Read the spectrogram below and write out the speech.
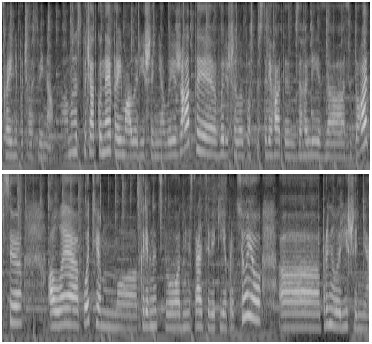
в країні почалась війна. Ми спочатку не приймали рішення виїжджати, вирішили поспостерігати взагалі за ситуацією, але потім е, керівництво адміністрації, в якій я працюю, е, прийняло рішення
